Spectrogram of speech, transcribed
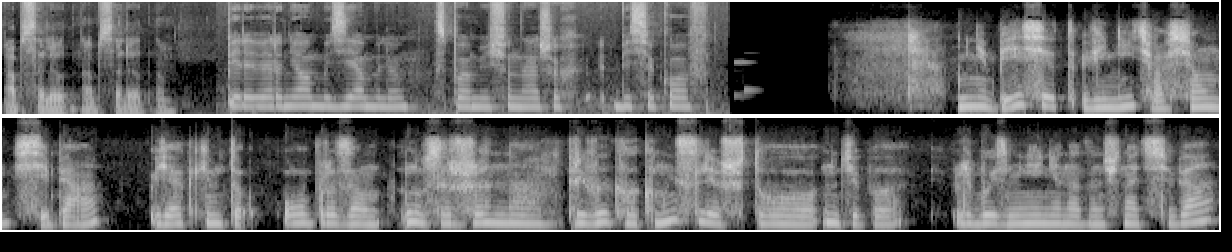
абсолютно, абсолютно. Перевернем землю с помощью наших бесяков. Меня бесит винить во всем себя, я каким-то образом, ну, совершенно привыкла к мысли, что, ну, типа, любые изменения надо начинать с себя,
